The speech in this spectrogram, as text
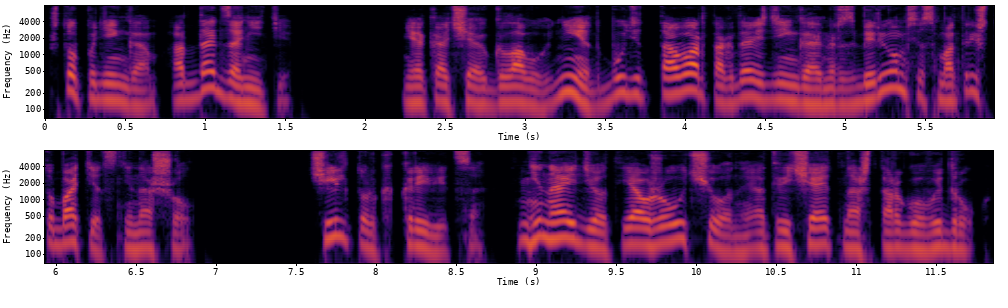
Что по деньгам? Отдать за нити? Я качаю головой. Нет, будет товар, тогда и с деньгами разберемся, смотри, чтобы отец не нашел. Чиль только кривится. Не найдет, я уже ученый, отвечает наш торговый друг.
